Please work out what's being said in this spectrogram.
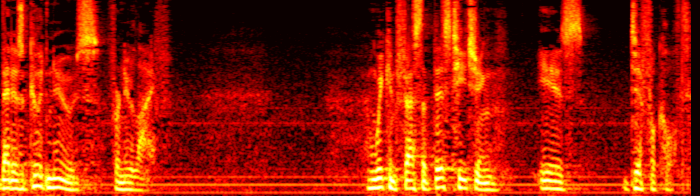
that is good news for new life. And we confess that this teaching is difficult.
